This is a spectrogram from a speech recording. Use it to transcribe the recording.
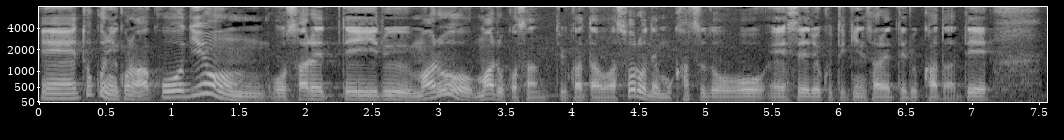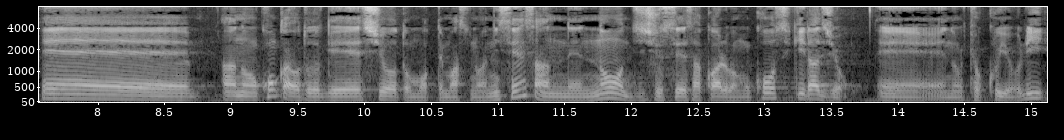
えー特にこのアコーディオンをされている丸尾丸子さんという方はソロでも活動を、えー精力的にされている方で、えーあの、今回お届けしようと思ってますのは2003年の自主制作アルバム公式ラジオ、えーの曲より、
